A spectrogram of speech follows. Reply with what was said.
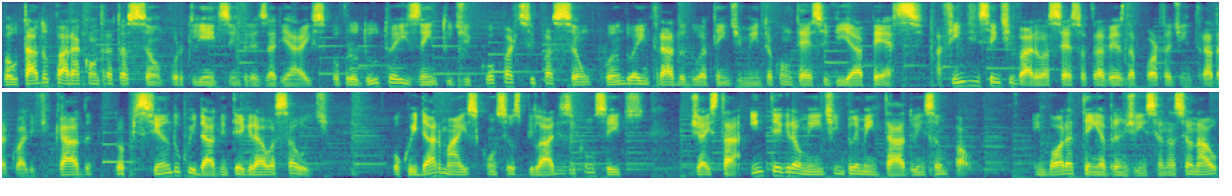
Voltado para a contratação por clientes empresariais, o produto é isento de coparticipação quando a entrada do atendimento acontece via APS, a fim de incentivar o acesso através da porta de entrada qualificada, propiciando o cuidado integral à saúde. O Cuidar Mais, com seus pilares e conceitos, já está integralmente implementado em São Paulo embora tenha abrangência nacional,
